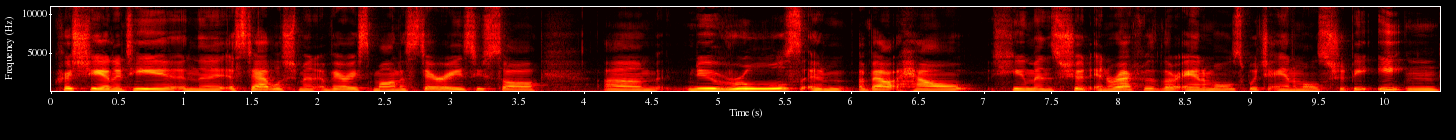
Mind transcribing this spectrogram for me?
Christianity and the establishment of various monasteries, you saw um, new rules and about how humans should interact with other animals, which animals should be eaten,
